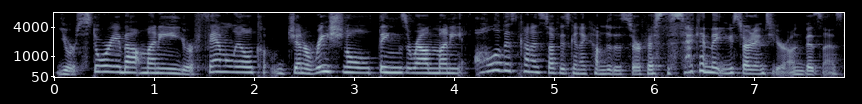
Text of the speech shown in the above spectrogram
your story about money your familial generational things around money all of this kind of stuff is going to come to the surface the second that you start into your own business.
